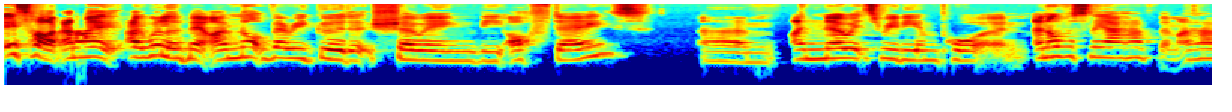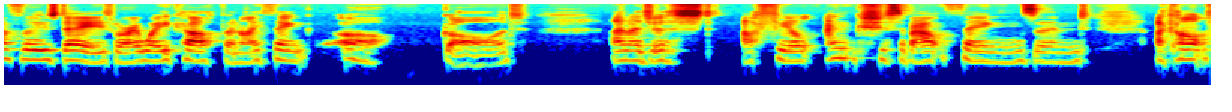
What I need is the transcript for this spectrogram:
it's hard, and I I will admit I'm not very good at showing the off days. Um, I know it's really important, and obviously I have them. I have those days where I wake up and I think, oh God, and I just I feel anxious about things and I can't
